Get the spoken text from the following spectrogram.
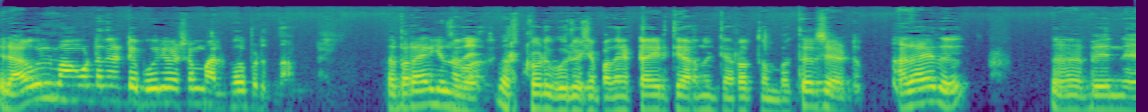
രാഹുൽ മാങ്ങോട്ട് നേട്ടിയ ഭൂരിപക്ഷം അത്ഭുതപ്പെടുത്തുന്നതാണ് അത് പറയാതിരിക്കുന്നത് റെക്കോർഡ് ഭൂരിപക്ഷം പതിനെട്ടായിരത്തി അറുന്നൂറ്റി അറുപത്തി ഒമ്പത് തീർച്ചയായിട്ടും. അതായത് പിന്നെ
